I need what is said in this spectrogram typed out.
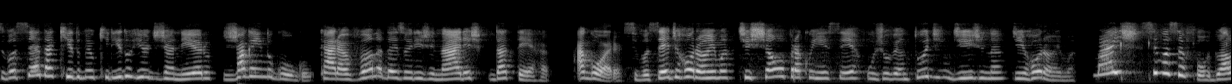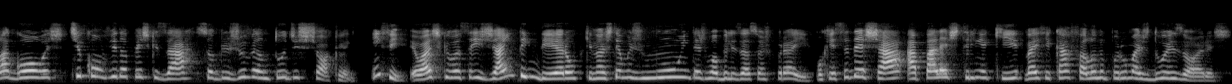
Se você é daqui do meu querido Rio de Janeiro, joga aí no Google Caravana das Originárias da Terra. Agora, se você é de Roraima, te chamo para conhecer o Juventude Indígena de Roraima. Mas, se você for do Alagoas, te convido a pesquisar sobre o Juventude Shockling. Enfim, eu acho que vocês já entenderam que nós temos muitas mobilizações por aí. Porque se deixar, a palestrinha aqui vai ficar falando por umas duas horas.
